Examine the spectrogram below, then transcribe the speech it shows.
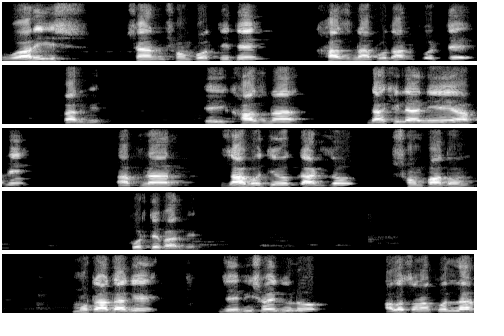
ওয়ারিশান সম্পত্তিতে খাজনা প্রদান করতে পারবেন। এই খাজনা দাখিলা নিয়ে আপনি আপনার যাবতীয় কার্য সম্পাদন করতে পারবেন মোটা দাগে যে বিষয়গুলো আলোচনা করলাম,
